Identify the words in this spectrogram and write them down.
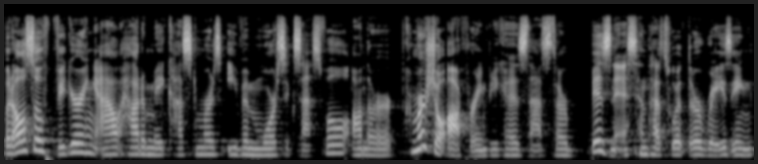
but also figuring out how to make customers even more successful on their commercial offering because that's their business and that's what they're raising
